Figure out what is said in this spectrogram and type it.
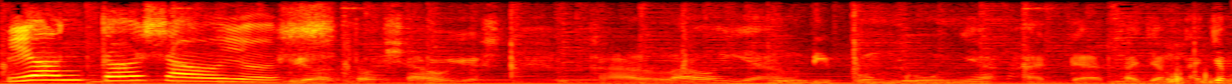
Brontosaurus. Brontosaurus. Kalau yang di punggungnya ada tajam-tajam,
